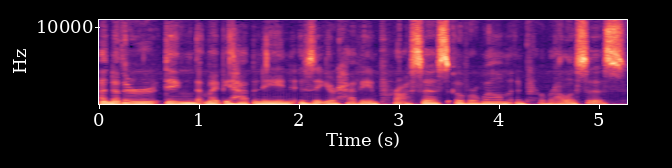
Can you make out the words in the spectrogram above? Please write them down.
Another thing that might be happening is that you're having process overwhelm and paralysis.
